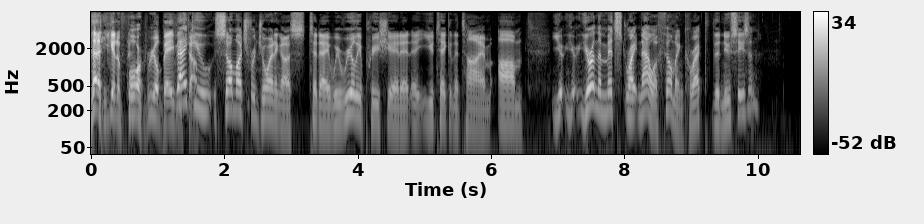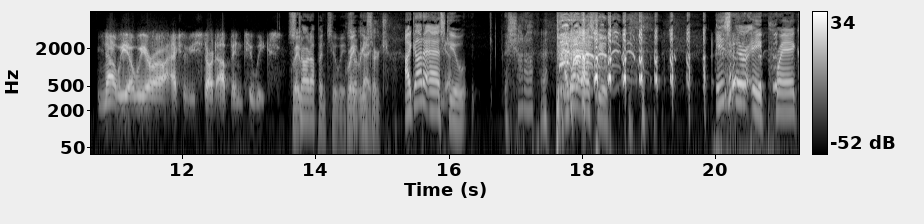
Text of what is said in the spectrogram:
That he can afford real baby Thank stuff. you so much for joining us today. We really appreciate it. uh, You taking the time. Um, you're, you're you're in the midst right now of filming, correct? The new season no, we are, we are uh, actually we start up in two weeks. Great- start up in two weeks. Great Okay. research. I got to ask Yeah. you. Shut up. I got to ask you. Is there a prank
